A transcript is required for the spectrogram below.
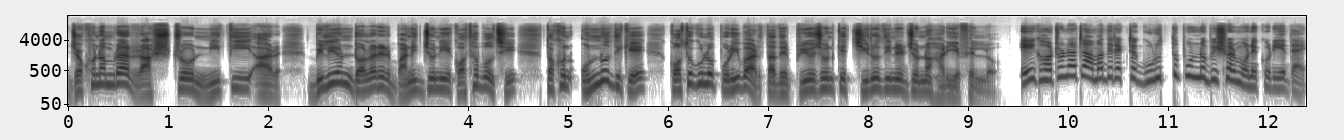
যখন আমরা রাষ্ট্র নীতি আর বিলিয়ন ডলারের বাণিজ্য নিয়ে কথা বলছি তখন অন্যদিকে কতগুলো পরিবার তাদের প্রিয়জনকে চিরদিনের জন্য হারিয়ে ফেলল। এই ঘটনাটা আমাদের একটা গুরুত্বপূর্ণ বিষয় মনে করিয়ে দেয়।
